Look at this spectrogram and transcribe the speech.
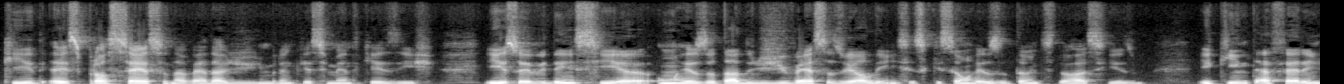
Que esse processo, na verdade, de embranquecimento que existe. E isso evidencia um resultado de diversas violências que são resultantes do racismo e que interferem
